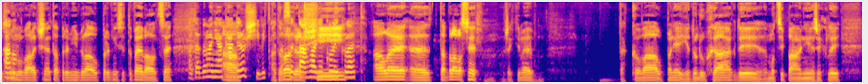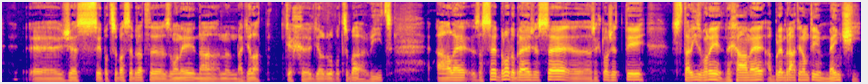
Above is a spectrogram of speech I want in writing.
zvonu válečné. Ta první byla o první světové válce. A ta byla nějaká a, delší, vidíte, ta, ta se delší, táhla několik let. Ale eh, ta byla vlastně, řekněme, taková úplně jednoduchá, kdy moci páni řekli, že je potřeba sebrat eh, zvony na, na dělat. Těch děl bylo potřeba víc, ale zase bylo dobré, že se eh, řeklo, že ty staré zvony necháme a budeme brát jenom ty menší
